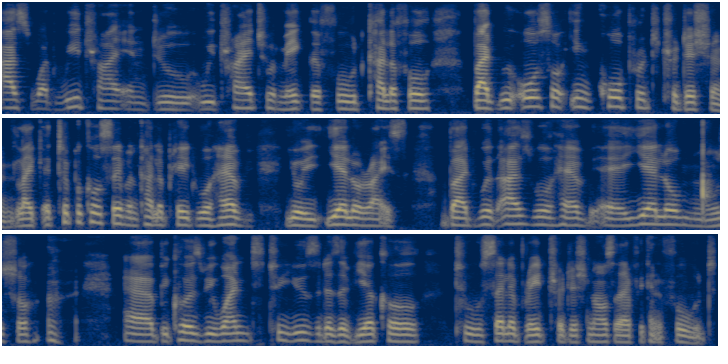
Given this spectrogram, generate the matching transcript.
us, what we try and do, we try to make the food colorful, but we also incorporate tradition. Like a typical seven color plate will have your yellow rice, but with us, we'll have a yellow musho uh, because we want to use it as a vehicle to celebrate traditional South African food.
